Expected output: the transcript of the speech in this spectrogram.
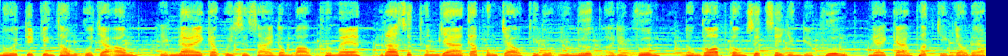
Nối tiếp truyền thống của cha ông, hiện nay các vị sư sãi đồng bào Khmer ra sức tham gia các phong trào thi đua yêu nước ở địa phương, đóng góp công sức xây dựng địa phương ngày càng phát triển giàu đẹp.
